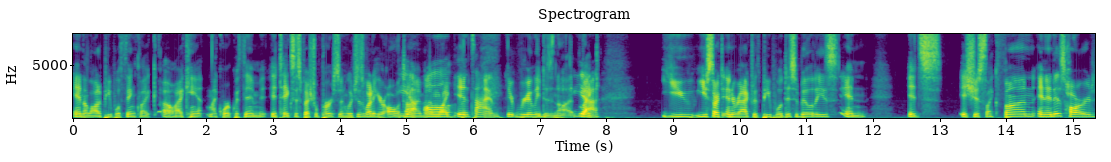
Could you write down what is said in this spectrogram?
and a lot of people think like oh i can't like work with them it takes a special person which is what i hear all the time yeah, and all i'm like the it time. it really does not Yeah. like you you start to interact with people with disabilities and it's it's just like fun and it is hard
